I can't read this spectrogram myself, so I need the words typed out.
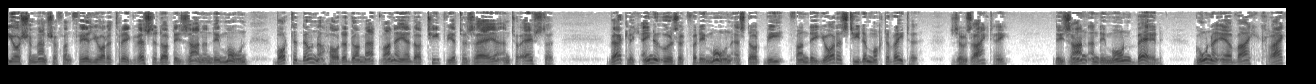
Joodse mensen van veel jaren terug wisten dat de zon en de maan wat te doen hadden door met wanneer dat tijd weer te zeggen en te eisten. Werkelijk, een oorzaak voor de maan is dat we van de jaarstijden mochten weten. Zo zegt hij. De zon en de maan bed, gaan er weg krijgt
